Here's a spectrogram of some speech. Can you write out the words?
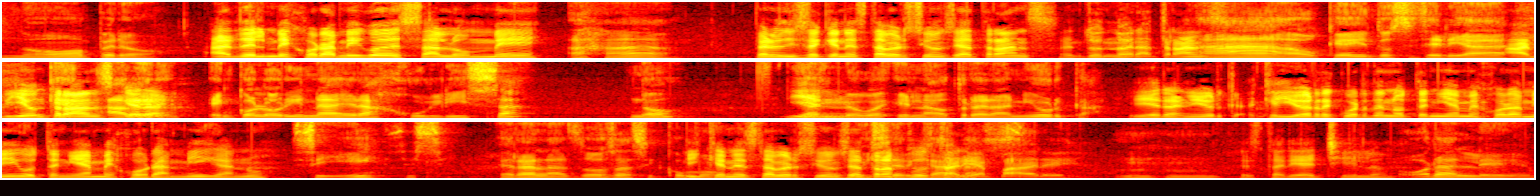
No, pero. Ah, del mejor amigo de Salomé. Ajá. Pero dice que en esta versión sea trans. Entonces no era trans. Ah, ok. Entonces sería. Había un trans a que ver, era- En Colorina era Julisa, ¿no? Y, Y en- luego en la otra era Niurka. Y era York. Que yo recuerde no tenía mejor amigo, tenía mejor amiga, ¿no? Sí, sí, sí. Eran las dos así como. y que en esta versión sea trans, pues estaría padre. Estaría chilo. Órale.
